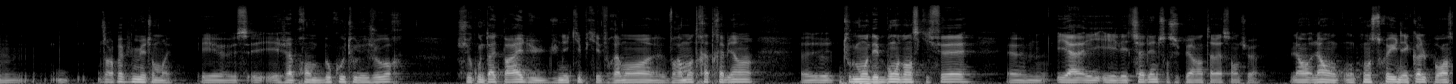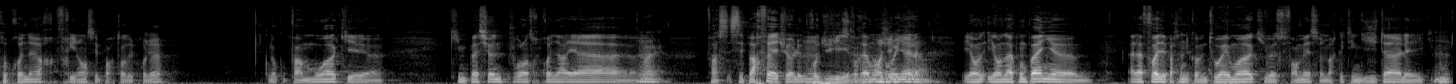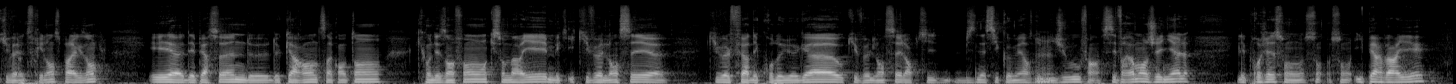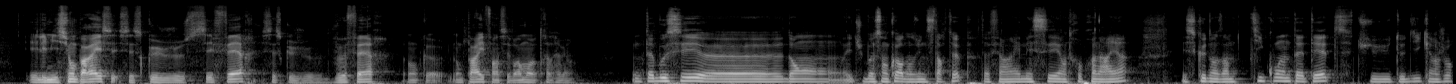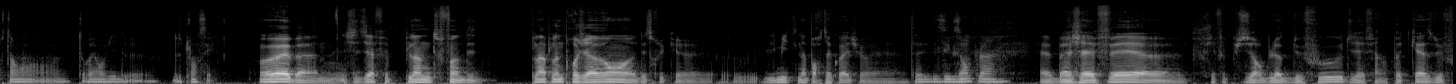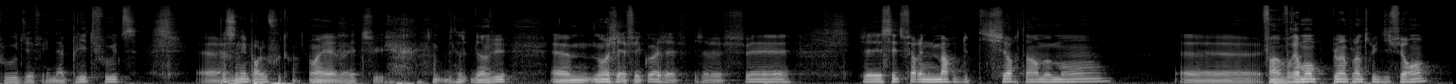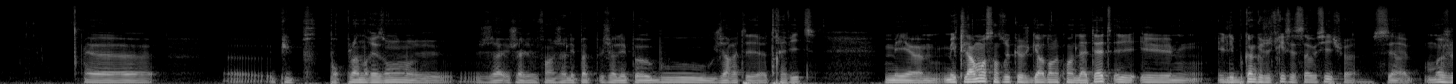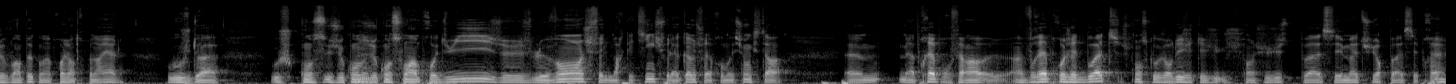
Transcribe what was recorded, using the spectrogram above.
j'aurais pas pu mieux tomber. Et, euh, et j'apprends beaucoup tous les jours. Je suis au contact, pareil, du- d'une équipe qui est vraiment, euh, vraiment très très bien. Tout le monde est bon dans ce qu'il fait. Et, les challenges sont super intéressants, tu vois. Là, on- construit une école pour entrepreneurs, freelance et porteurs de projets. Donc, enfin, moi qui, est, qui me passionne pour l'entrepreneuriat, Ouais. Enfin, c'est parfait, tu vois. Le Mm. produit, il est vraiment génial. Et on, et on accompagne euh, à la fois des personnes comme toi et moi qui veulent se former sur le marketing digital et qui, Mm. ou qui veulent être freelance, par exemple, et euh, des personnes de, de 40, 50 ans qui ont des enfants, qui sont mariés, mais qui, qui veulent lancer. euh, qui veulent faire des cours de yoga ou qui veulent lancer leur petit business e-commerce de Mm. bijoux. Enfin, c'est vraiment génial. Les projets sont, sont, sont hyper variés. et l'émission, pareil, c'est c'est ce que je sais faire, c'est ce que je veux faire. Donc, donc pareil, c'est vraiment très très bien. Donc tu as bossé euh, dans, et tu bosses encore dans une start-up, tu as fait un MSC entrepreneuriat. Est-ce que dans un petit coin de ta tête, tu te dis qu'un jour tu aurais envie de, de te lancer? Ouais, bah, j'ai déjà fait plein de, des, plein plein de projets avant, euh, des trucs euh, limite n'importe quoi, tu vois. Des exemples? Euh bah, j'avais fait, euh, j'ai fait plusieurs blogs de foot, j'avais fait un podcast de foot, j'avais fait une appli de foot. Passionné par le foot, quoi. Ouais, ouais, tu bien, bien vu. Euh, non, j'avais fait quoi? J'avais fait, j'avais essayé de faire une marque de t-shirt à un moment. Euh, Enfin, vraiment plein plein de trucs différents. Euh, et puis pour plein de raisons, j'a- j'allais, pas, pas au bout, ou j'arrêtais très vite. Mais, mais clairement, c'est un truc que je garde dans le coin de la tête. Et, et, les bouquins que j'écris, c'est ça aussi, tu vois. Moi, je le vois un peu comme un projet entrepreneurial où je dois, où je, con- je, con- Mm. je conçois un produit, je, je le vends, je fais le marketing, je fais la com, je fais la promotion, etc. Euh, mais après, pour faire un, un vrai projet de boîte, je pense qu'aujourd'hui, j'étais, ju- je suis juste pas assez mature, pas assez prêt. Mm.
